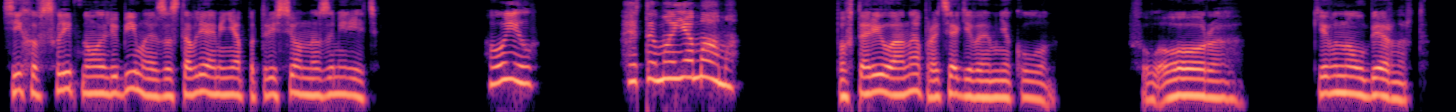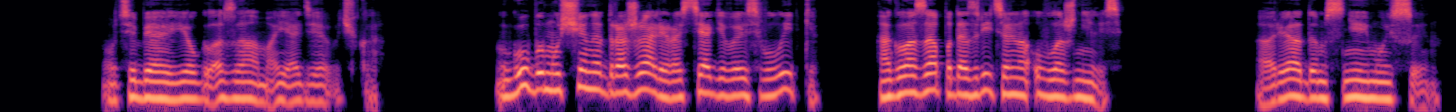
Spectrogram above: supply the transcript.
Тихо всхлипнула любимая, заставляя меня потрясенно замереть. «Уилл, это моя мама!» Повторила она, протягивая мне кулон. «Флора!» — кивнул Бернард. «У тебя ее глаза, моя девочка». Губы мужчины дрожали, растягиваясь в улыбке, а глаза подозрительно увлажнились. А рядом с ней мой сын,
